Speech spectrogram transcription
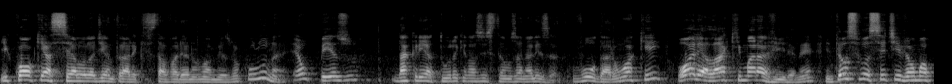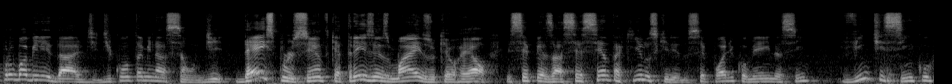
E qual que é a célula de entrada que está variando numa mesma coluna? É o peso da criatura que nós estamos analisando. Vou dar um OK. Olha lá que maravilha, né? Então, se você tiver uma probabilidade de contaminação de 10%, que é três vezes mais do que o real, e você pesar 60 quilos, querido, você pode comer ainda assim 25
